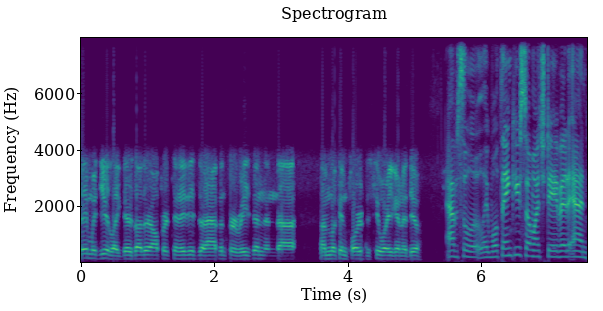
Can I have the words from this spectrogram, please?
same with you. Like there's other opportunities that happen for a reason, and uh, I'm looking forward to see what you're to do. Absolutely. Well, thank you so much, David. And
